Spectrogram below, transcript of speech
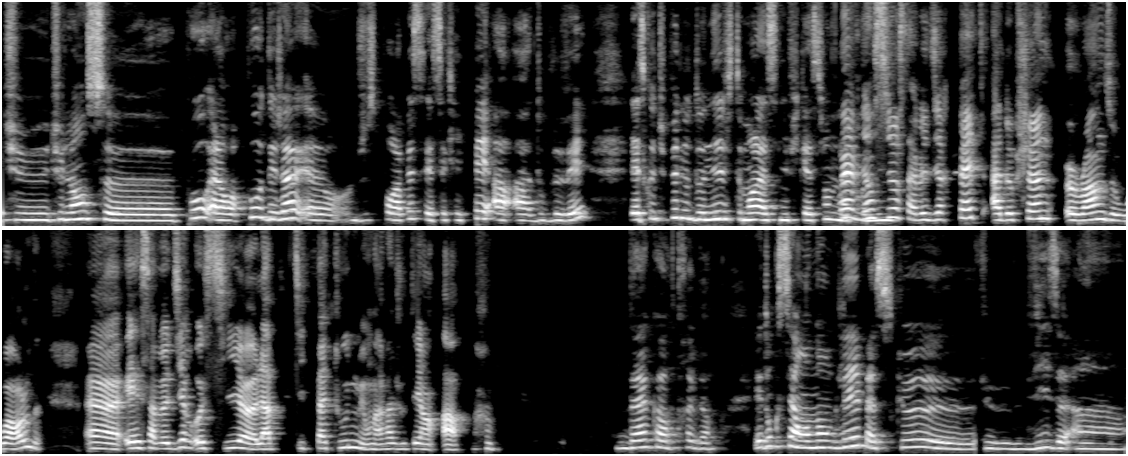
tu, tu lances euh, PO. Alors PO déjà, euh, juste pour rappeler, c'est écrit P-A-A-W. Est-ce que tu peux nous donner justement la signification de Oui, bien sûr, ça veut dire Pet Adoption Around the World. Euh, et ça veut dire aussi euh, la petite patoune, mais on a rajouté un A. D'accord, très bien. Et donc c'est en anglais parce que euh, tu vises un,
